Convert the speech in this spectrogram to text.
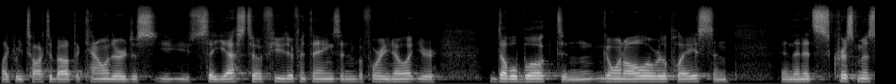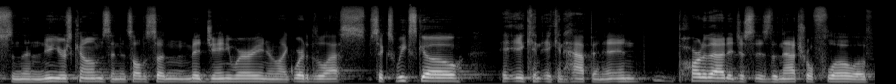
like we talked about, the calendar just you, you, say yes to a few different things, and before you know it, you're double booked and going all over the place. And, and then it's Christmas, and then New Year's comes, and it's all of a sudden mid January, and you're like, where did the last six weeks go? It, it, can, it can happen. And part of that, it just is the natural flow of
